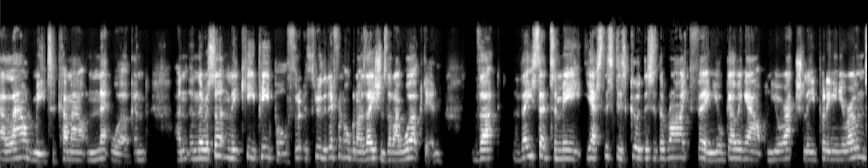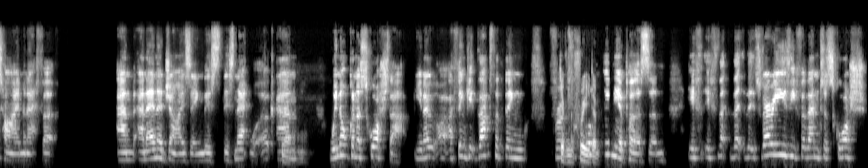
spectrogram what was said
allowed me to come out and network. And and, and there were certainly key people through, through the different organizations that i worked in that they said to me yes this is good. This is the right thing. You're going out and you're actually putting in your own time and effort and and energizing this this network. And yeah. we're not going to squash that. You know i think it, that's the thing for, Give them freedom. a senior person. If if that, that, it's very easy for them to squash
